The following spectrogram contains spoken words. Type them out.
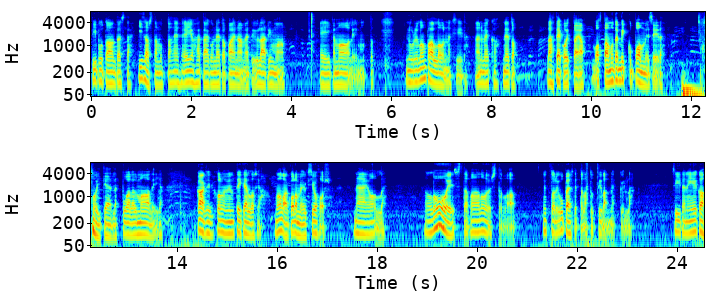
tiputaan tästä kisasta, mutta he, ei ole hätää, kun Neto painaa meitä ylärimaa, eikä maaliin, mutta Nurilla on pallo onneksi siitä. NMK, Neto, lähtee koittaa ja ottaa muuten pikku pommi siitä oikealle puolelle maaliin. Ja 83 minuuttia kellos ja me ollaan 3-1 johos. Näin olle. Loistavaa, loistavaa. Nyt oli upeasti pelattu tilanne kyllä. Siitä niin eka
